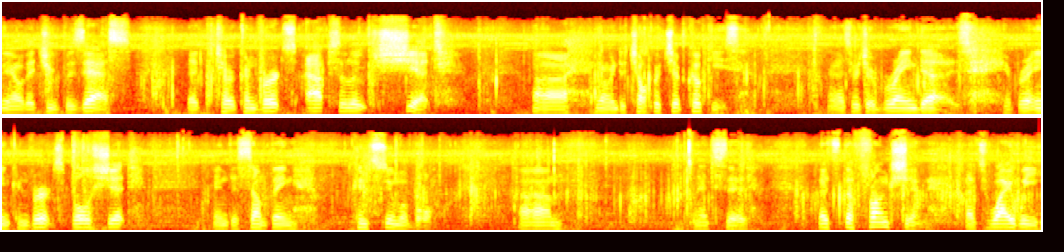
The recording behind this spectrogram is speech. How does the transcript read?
you know, that you possess that converts absolute shit uh, you know, into chocolate chip cookies. And that's what your brain does. Your brain converts bullshit into something consumable. Um, that's the that's the function. That's why we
